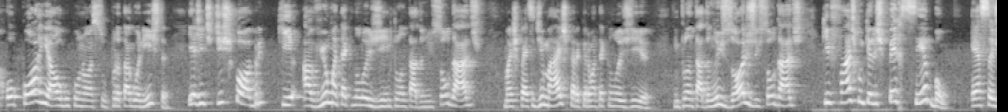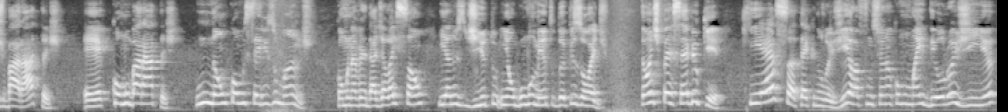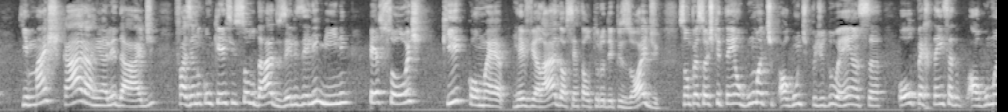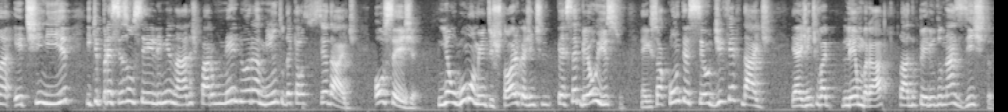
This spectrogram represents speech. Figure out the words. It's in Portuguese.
ocorre algo com o nosso protagonista e a gente descobre que havia uma tecnologia implantada nos soldados, uma espécie de máscara, que era uma tecnologia implantada nos olhos dos soldados, que faz com que eles percebam essas baratas é, como baratas, e não como seres humanos como na verdade elas são e é nos dito em algum momento do episódio. Então a gente percebe o quê? Que essa tecnologia ela funciona como uma ideologia que mascara a realidade, fazendo com que esses soldados eles eliminem pessoas que, como é revelado a certa altura do episódio, são pessoas que têm alguma, algum tipo de doença ou pertencem a alguma etnia e que precisam ser eliminadas para o melhoramento daquela sociedade. Ou seja, em algum momento histórico a gente percebeu isso. Né? Isso aconteceu de verdade. E a gente vai lembrar lá do período nazista,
